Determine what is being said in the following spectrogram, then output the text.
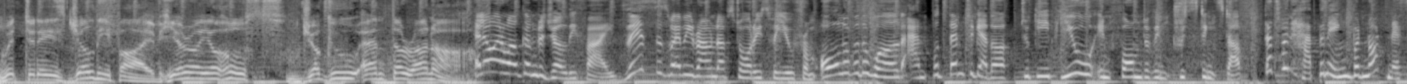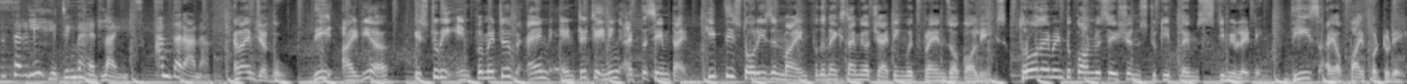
With today's Jaldi 5, here are your hosts, Jaggu and Tarana. Hello and welcome to Jaldi 5. This is where we round up stories for you from all over the world and put them together to keep you informed of interesting stuff that's been happening but not necessarily hitting the headlines. I'm Tarana. And I'm Jaggu. The idea is to be informative and entertaining at the same time. Keep these stories in mind for the next time you're chatting with friends or colleagues. Throw them into conversations to keep them stimulating. These are your five for today.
